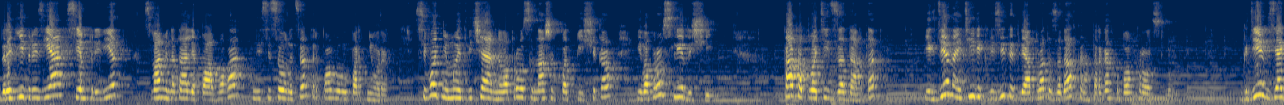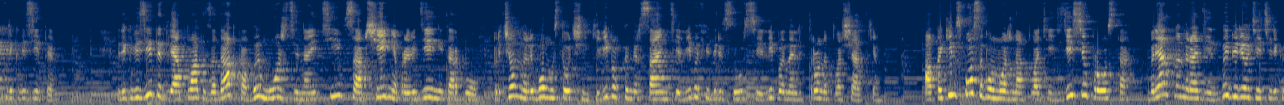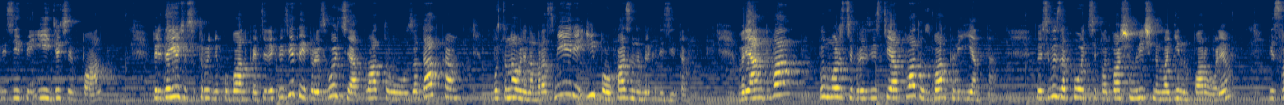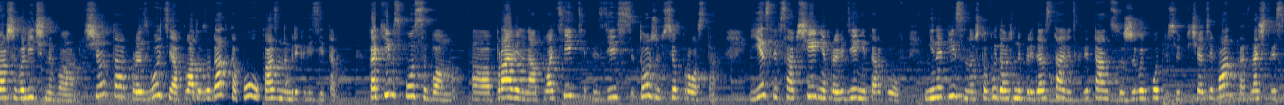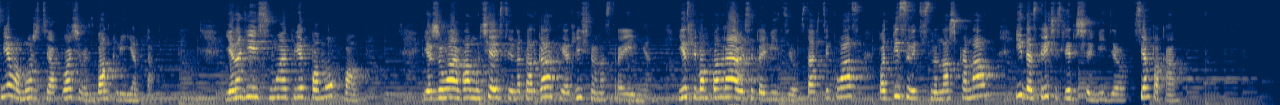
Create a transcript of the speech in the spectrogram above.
Дорогие друзья, всем привет! С вами Наталья Павлова, инвестиционный центр Павловы партнеры. Сегодня мы отвечаем на вопросы наших подписчиков. И вопрос следующий. Как оплатить задаток и где найти реквизиты для оплаты задатка на торгах по банкротству? Где взять реквизиты? Реквизиты для оплаты задатка вы можете найти в сообщении о проведении торгов, причем на любом источнике, либо в коммерсанте, либо в фидресурсе, либо на электронной площадке. А каким способом можно оплатить? Здесь все просто. Вариант номер один. Вы берете эти реквизиты и идете в банк, передаете сотруднику банка эти реквизиты и производите оплату задатка в установленном размере и по указанным реквизитам. Вариант 2. Вы можете произвести оплату с банк клиента. То есть вы заходите под вашим личным логином паролем и с вашего личного счета производите оплату задатка по указанным реквизитам. Каким способом э, правильно оплатить, здесь тоже все просто. Если в сообщении о проведении торгов не написано, что вы должны предоставить квитанцию с живой подписью печати банка, значит вы смело можете оплачивать банк клиента. Я надеюсь, мой ответ помог вам. Я желаю вам участия на торгах и отличного настроения. Если вам понравилось это видео, ставьте класс, подписывайтесь на наш канал и до встречи в следующем видео. Всем пока!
